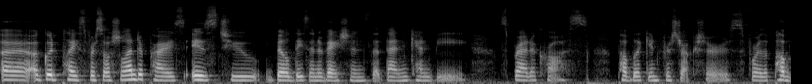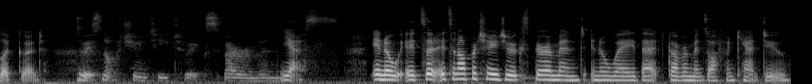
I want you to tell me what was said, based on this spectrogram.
uh, a good place for social enterprise is to build these innovations that then can be spread across public infrastructures for the public good. So, it's an opportunity to experiment. Yes. You know, it's, a, it's an opportunity to experiment in a way that governments often can't do.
